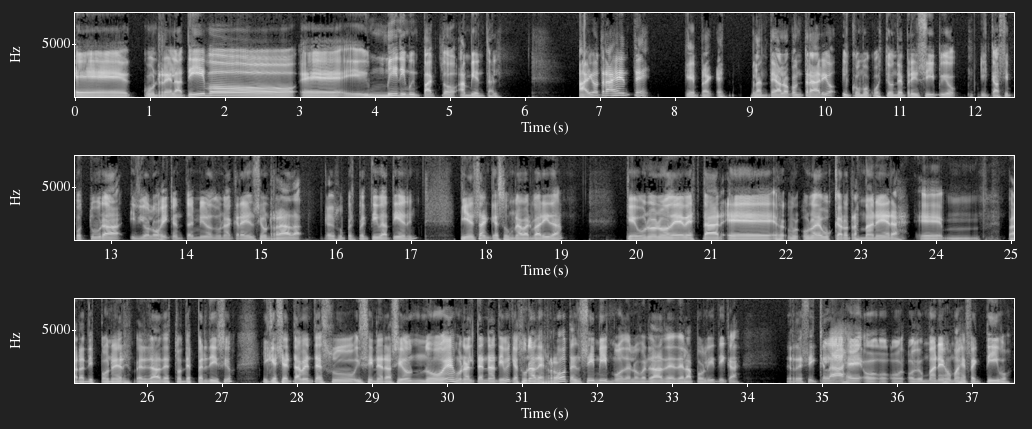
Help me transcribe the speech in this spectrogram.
eh, con relativo eh, y un mínimo impacto ambiental. Hay otra gente que eh, plantea lo contrario y como cuestión de principio y casi postura ideológica en términos de una creencia honrada que de su perspectiva tienen, piensan que eso es una barbaridad, que uno no debe estar, eh, uno debe buscar otras maneras eh, para disponer, ¿verdad?, de estos desperdicios y que ciertamente su incineración no es una alternativa y que es una derrota en sí mismo de lo, ¿verdad?, de, de la política de reciclaje o, o- o de un manejo más efectivo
